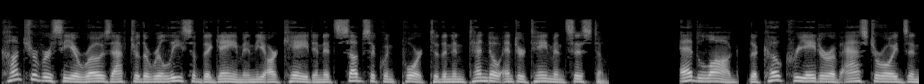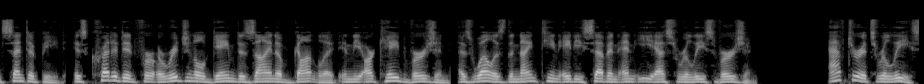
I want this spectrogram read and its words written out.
Controversy arose after the release of the game in the arcade and its subsequent port to the Nintendo Entertainment System. Ed Logg, the co-creator of Asteroids and Centipede, is credited for original game design of Gauntlet in the arcade version, as well as the 1987 NES release version. After its release,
